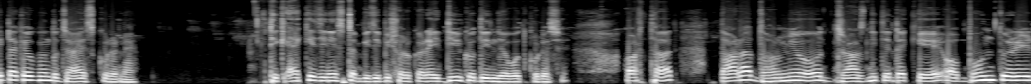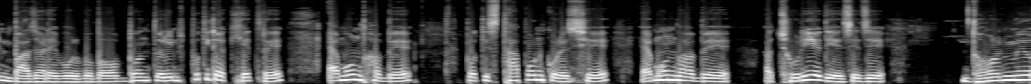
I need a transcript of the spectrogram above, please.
এটাকেও কিন্তু জায়েজ করে নেয়। ঠিক একই জিনিসটা বিজেপি সরকার এই দীর্ঘদিন যাবৎ করেছে। অর্থাৎ তারা ধর্মীয় রাজনীতিটাকে অভ্যন্তরীণ বাজারে বলব বা অভ্যন্তরীণ প্রতিটা ক্ষেত্রে এমনভাবে প্রতিস্থাপন করেছে, এমনভাবে ছড়িয়ে দিয়েছে যে ধর্মীয়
